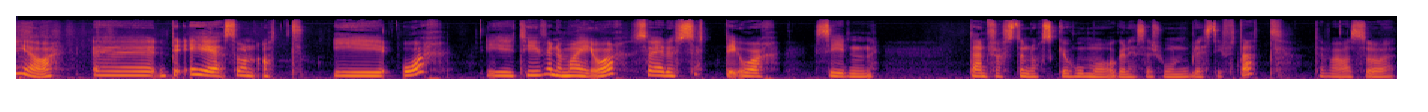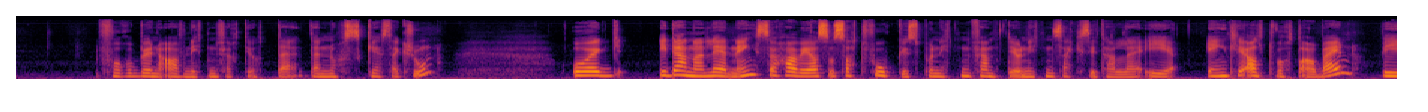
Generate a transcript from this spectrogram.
Ja. Uh, det er sånn at i år, i 20. mai i år, så er det 70 år siden den første norske homoorganisasjonen ble stiftet. Det var altså Forbundet av 1948, den norske seksjon. Og i den anledning så har vi altså satt fokus på 1950- og 1960-tallet i egentlig alt vårt arbeid. Vi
